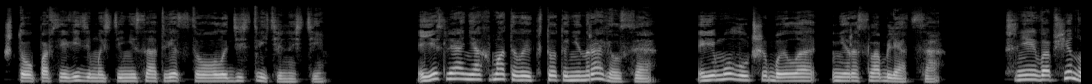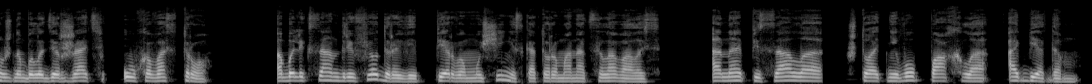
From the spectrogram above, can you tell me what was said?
что, по всей видимости, не соответствовало действительности. Если Ане Ахматовой кто-то не нравился, ему лучше было не расслабляться. С ней вообще нужно было держать ухо востро. Об Александре Федорове, первом мужчине, с которым она целовалась, она писала, что от него пахло обедом.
